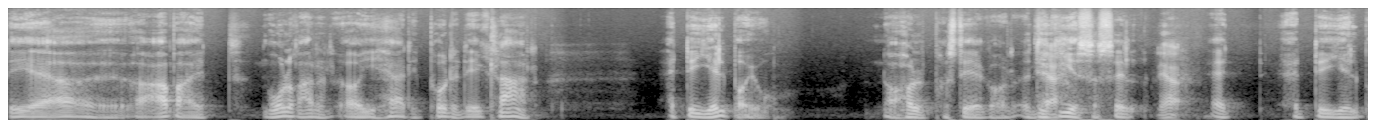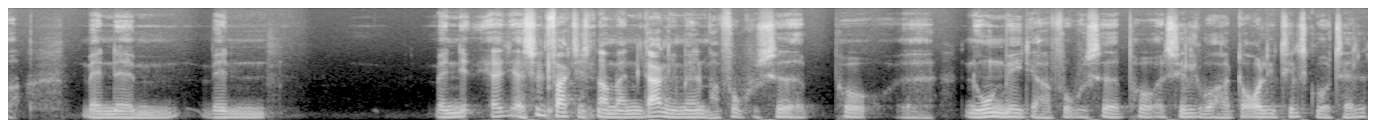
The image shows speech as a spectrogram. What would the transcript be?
Det er øh, at arbejde målrettet og ihærdigt på det. Det er klart, at det hjælper jo, når holdet præsterer godt. Og det ja. giver sig selv, ja. at, at det hjælper. Men, øh, men, men jeg, jeg synes faktisk, når man en gang imellem har fokuseret på, øh, nogle medier har fokuseret på, at Silkeborg har dårlige tilskuertal,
